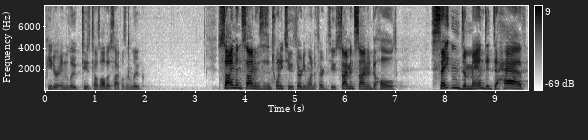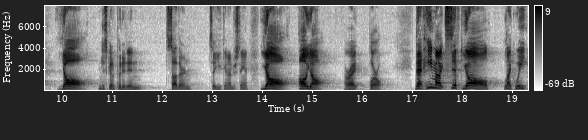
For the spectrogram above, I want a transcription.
Peter in Luke, Jesus tells all the disciples in Luke, Simon, Simon, this is in 22, 31 to 32. Simon, Simon, behold, Satan demanded to have y'all. I'm just going to put it in southern so you can understand. Y'all, all y'all, all right, plural. That he might sift y'all like wheat.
